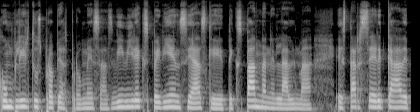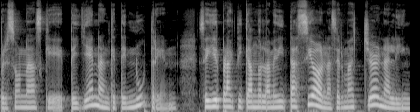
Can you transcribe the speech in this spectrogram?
cumplir tus propias promesas, vivir experiencias que te expandan el alma, estar cerca de personas que te llenan, que te nutren, seguir practicando la meditación, hacer más journaling,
